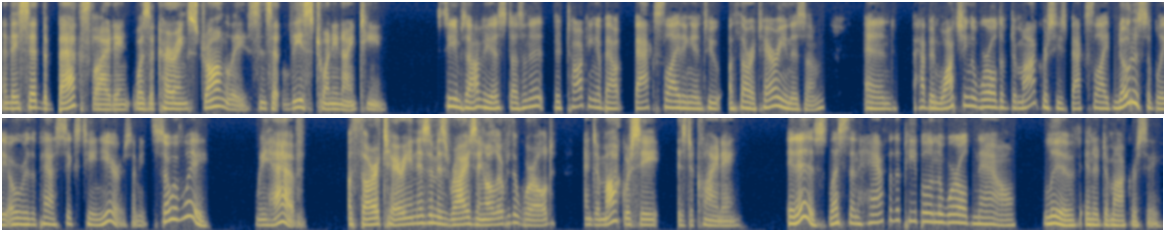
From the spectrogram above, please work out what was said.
And they said the backsliding was occurring strongly since at least 2019. Seems obvious, doesn't it? They're talking about backsliding into authoritarianism and have been watching the world of democracies backslide noticeably over the past 16 years. I mean, so have we. We have. Authoritarianism is rising all over the world, and democracy is declining. It is. Less than half of the people in the world now live in a democracy.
